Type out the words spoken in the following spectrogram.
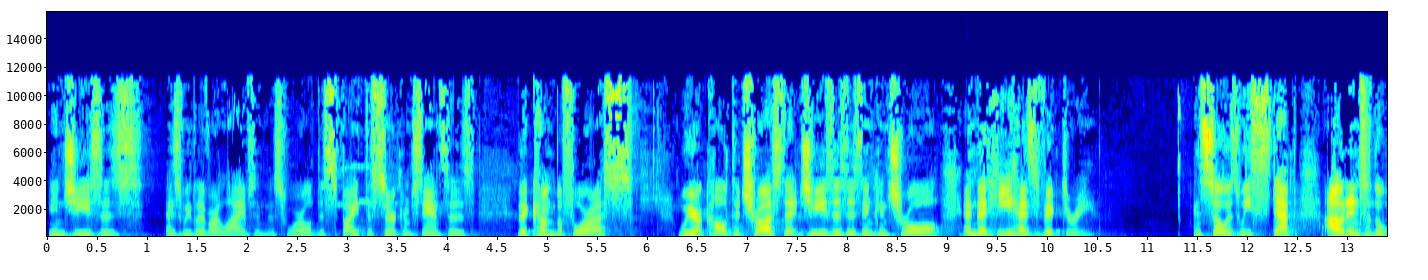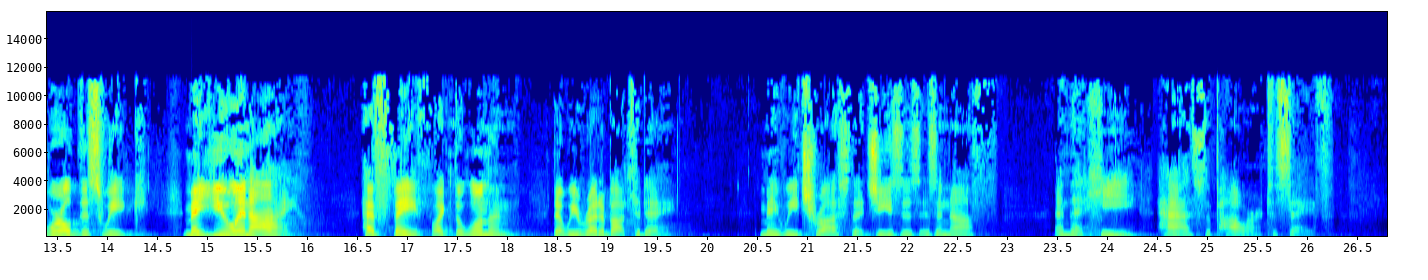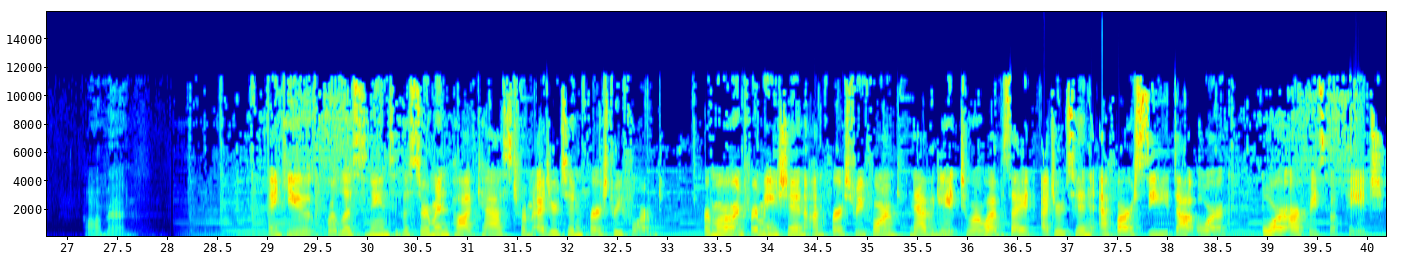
in Jesus as we live our lives in this world, despite the circumstances that come before us. We are called to trust that Jesus is in control and that he has victory. And so as we step out into the world this week, may you and I have faith like the woman that we read about today. May we trust that Jesus is enough and that He has the power to save. Amen. Thank you for listening to the Sermon Podcast from Edgerton First Reformed. For more information on First Reformed, navigate to our website, edgertonfrc.org, or our Facebook page.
